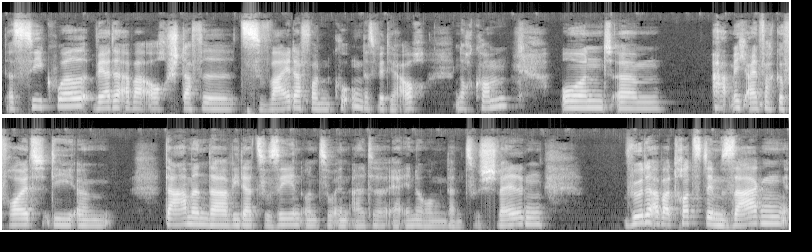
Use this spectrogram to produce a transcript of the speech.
das Sequel, werde aber auch Staffel 2 davon gucken, das wird ja auch noch kommen. Und ähm, habe mich einfach gefreut, die ähm, Damen da wieder zu sehen und so in alte Erinnerungen dann zu schwelgen. Würde aber trotzdem sagen,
